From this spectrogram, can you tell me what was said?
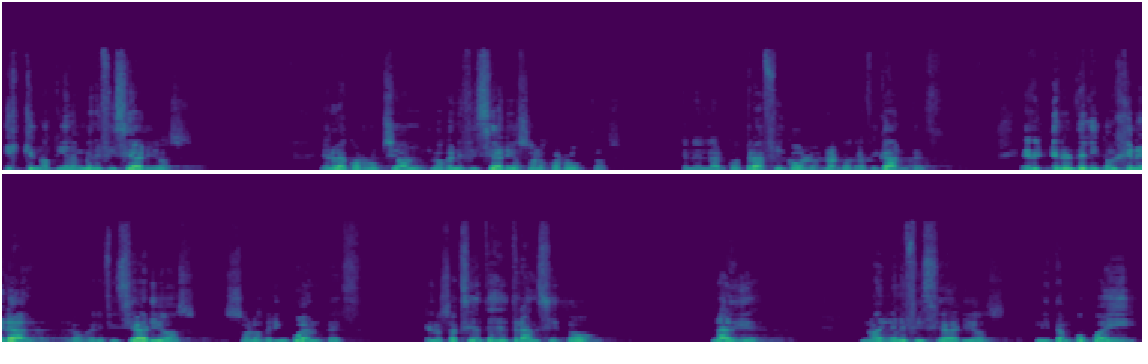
es que no tienen beneficiarios. En la corrupción, los beneficiarios son los corruptos. En el narcotráfico, los narcotraficantes. En, el delito en general, los beneficiarios son los delincuentes. En los accidentes de tránsito, nadie. No hay beneficiarios, ni tampoco hay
